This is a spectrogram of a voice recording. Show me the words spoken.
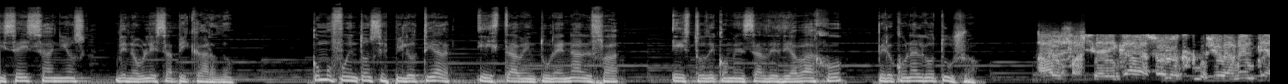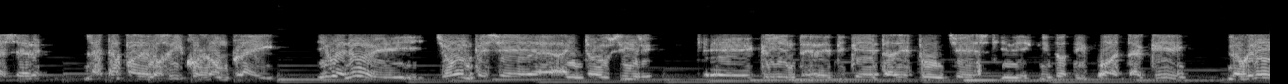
16 años de nobleza Picardo, ¿cómo fue entonces pilotear esta aventura en Alfa, esto de comenzar desde abajo, pero con algo tuyo? Alfa se dedicaba solo exclusivamente a hacer la tapa de los discos long play. Y bueno, yo empecé a introducir eh, clientes de etiqueta, de estuches y de distintos tipos hasta que logré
